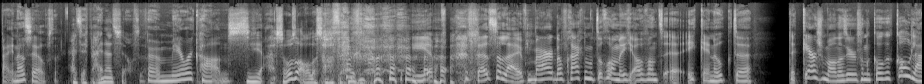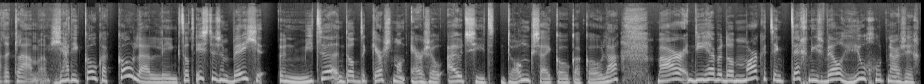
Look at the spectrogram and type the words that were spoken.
Bijna hetzelfde. Het is bijna hetzelfde. Amerikaans. Ja, zoals alles altijd. Yep, that's life. Maar dan vraag ik me toch wel een beetje af, want eh, ik ken ook de, de kerstman natuurlijk van de Coca-Cola reclame. Ja, die Coca-Cola-link. Dat is dus een beetje een mythe dat de kerstman er zo uitziet dankzij Coca-Cola. Maar die hebben dat marketingtechnisch wel heel goed naar zich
